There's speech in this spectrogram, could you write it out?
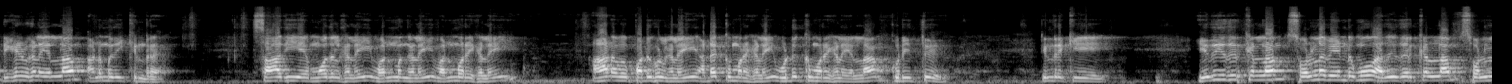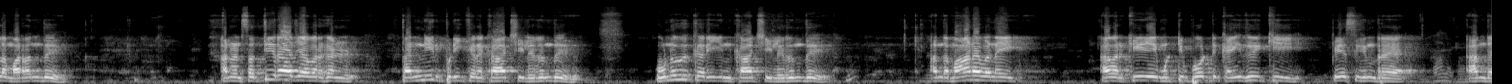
நிகழ்வுகளை எல்லாம் அனுமதிக்கின்ற சாதிய மோதல்களை வன்மங்களை வன்முறைகளை ஆணவ படுகொல்களை அடக்குமுறைகளை ஒடுக்குமுறைகளை எல்லாம் குறித்து இன்றைக்கு எது எதற்கெல்லாம் சொல்ல வேண்டுமோ அது இதற்கெல்லாம் சொல்ல மறந்து. அண்ணன் சத்யராஜ் அவர்கள் தண்ணீர் பிடிக்கிற காட்சியிலிருந்து உணவு கரியின் காட்சியிலிருந்து அந்த மாணவனை அவர் கீழே முட்டி போட்டு கைதூக்கி பேசுகின்ற அந்த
